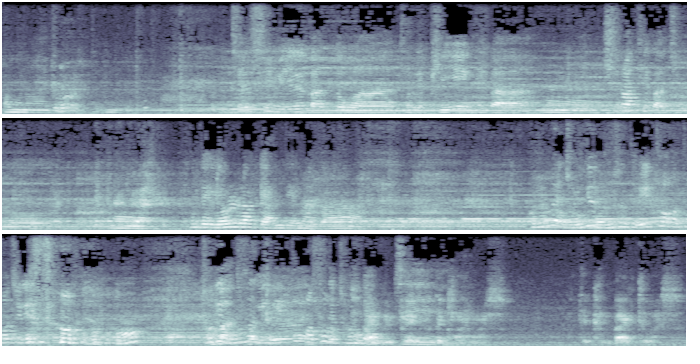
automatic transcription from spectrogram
어머나. 저, 71간 동안 저게 비행기가 어, 추락해가지고 어. 근데 연락이 안 되나 봐. 그러면 저게 무슨 데이터가 터지겠어. 어? 저게 무슨 데이터가 the cameras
